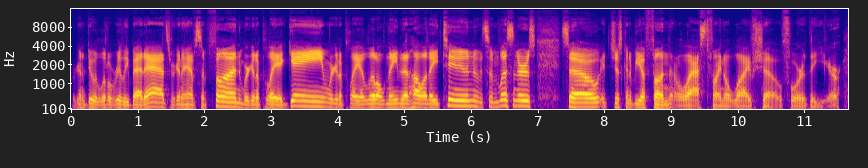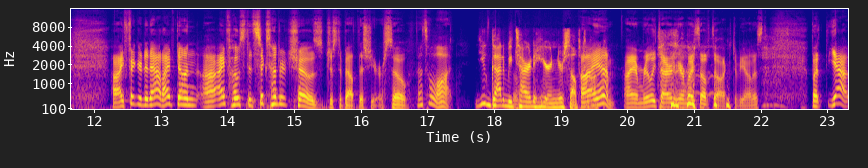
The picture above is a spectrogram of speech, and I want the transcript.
We're going to do a little really bad ads. We're going to have some fun. We're going to play a game. We're going to play a little name that holiday tune with some listeners. So it's just going to be a fun last final live show for the year. I figured it out. I've done. Uh, I've hosted 600 shows just about this year, so that's a lot. You got to be tired of hearing yourself talk. I am. I am really tired of hearing myself talk, to be honest. But yeah,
